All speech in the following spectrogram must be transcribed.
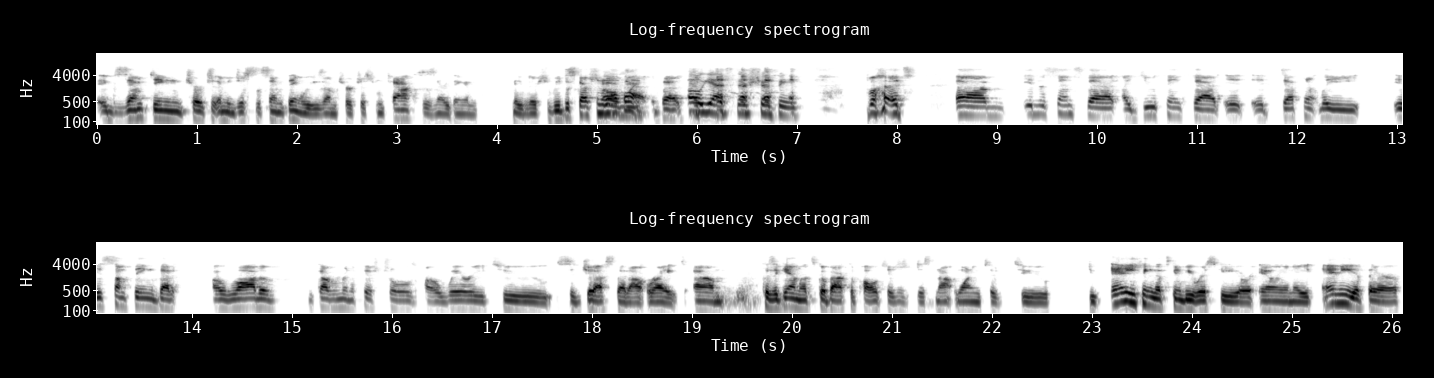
exempting churches. I mean, just the same thing. We exempt churches from taxes and everything, and maybe there should be discussion oh about my, that. But oh yes, there should be. but um, in the sense that I do think that it it definitely is something that a lot of government officials are wary to suggest that outright. Because um, again, let's go back to politicians just not wanting to to do anything that's going to be risky or alienate any of their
